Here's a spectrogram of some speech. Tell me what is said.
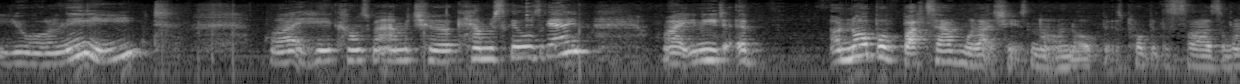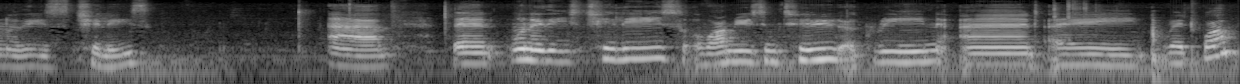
you will need Right, here comes my amateur camera skills again. Right, you need a, a knob of butter. Well, actually, it's not a knob. It's probably the size of one of these chilies. Um, then one of these chilies, oh, I'm using two, a green and a red one.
